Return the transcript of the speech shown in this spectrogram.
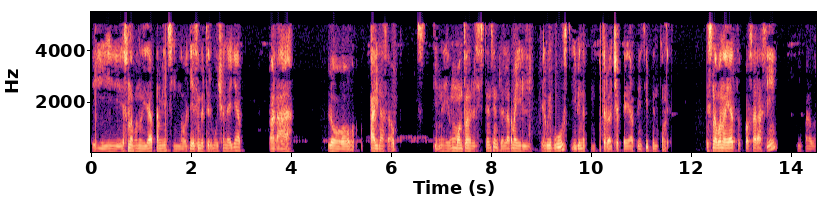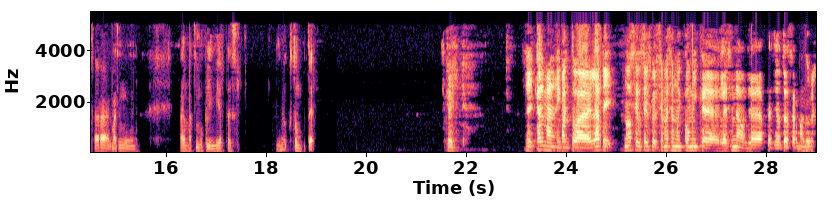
Y es una buena unidad también si no quieres invertir mucho en ella para lo Arenas Out. Tiene un montón de resistencia entre el arma y el, el Wii y viene con un putero HP al principio. Entonces, es una buena unidad para usar así y para usar al máximo al máximo que le inviertas. Y me gustó un putero. Ok. Eh, Calma, en cuanto al arte, no sé ustedes, pero se me hace muy cómica la escena donde está perdiendo toda su armadura.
